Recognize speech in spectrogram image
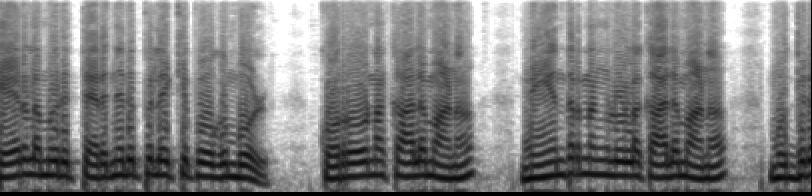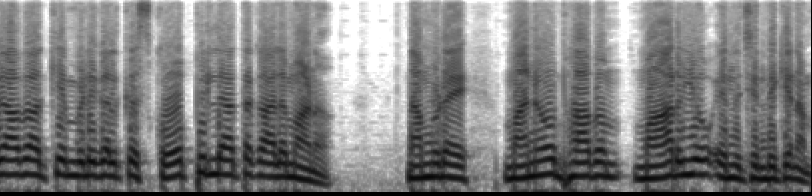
കേരളം ഒരു തെരഞ്ഞെടുപ്പിലേക്ക് പോകുമ്പോൾ കൊറോണ കാലമാണ് നിയന്ത്രണങ്ങളുള്ള കാലമാണ് മുദ്രാവാക്യം വിളികൾക്ക് സ്കോപ്പില്ലാത്ത കാലമാണ്. നമ്മുടെ മനോഭാവം മാറിയോ എന്ന് ചിന്തിക്കണം.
